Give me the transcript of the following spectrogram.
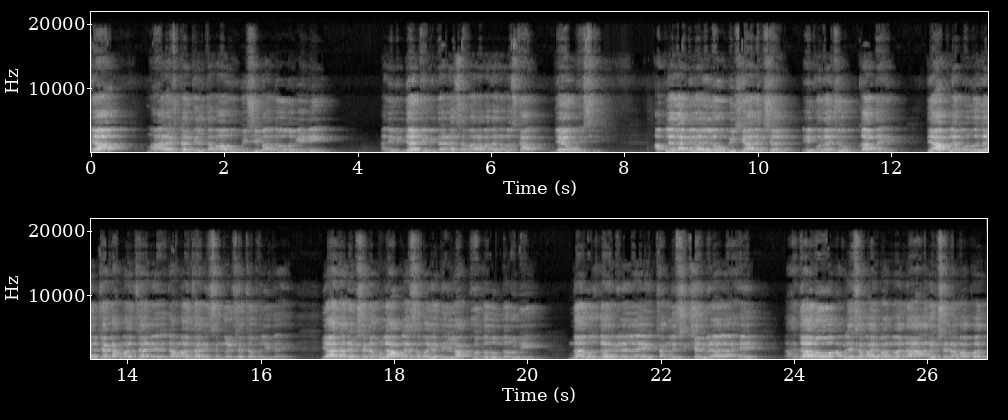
या महाराष्ट्रातील तमाम ओबीसी बांधव भगिनी आणि विद्यार्थी मित्रांना सर्वांना माझा नमस्कार. जय ओबीसी आपल्याला मिळालेलं ओबीसी आरक्षण हे कोणाचे उपकार नाही. ते आपल्या पूर्वजांच्या घामाचा आणि घामाचं आणि संघर्षाचं फलित आहे. याच आरक्षणामुळे आपल्या समाजातील लाखो तरुण तरुणींना रोजगार मिळाला आहे चांगले शिक्षण मिळालं आहे. हजारो आपल्या समाज बांधवांना आरक्षणामार्फत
